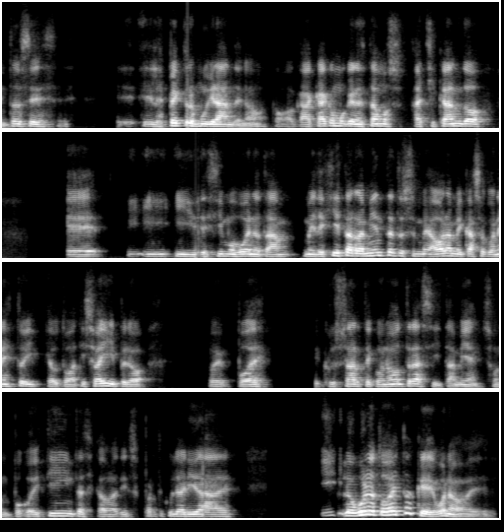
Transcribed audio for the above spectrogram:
Entonces, eh, el espectro es muy grande, ¿no? Acá como que nos estamos achicando y, decimos, bueno, me elegí esta herramienta, entonces ahora me caso con esto y, automatizo ahí, pero pues, podés cruzarte con otras y también son un poco distintas y cada una tiene sus particularidades. Y lo bueno de todo esto es que, bueno, eh,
